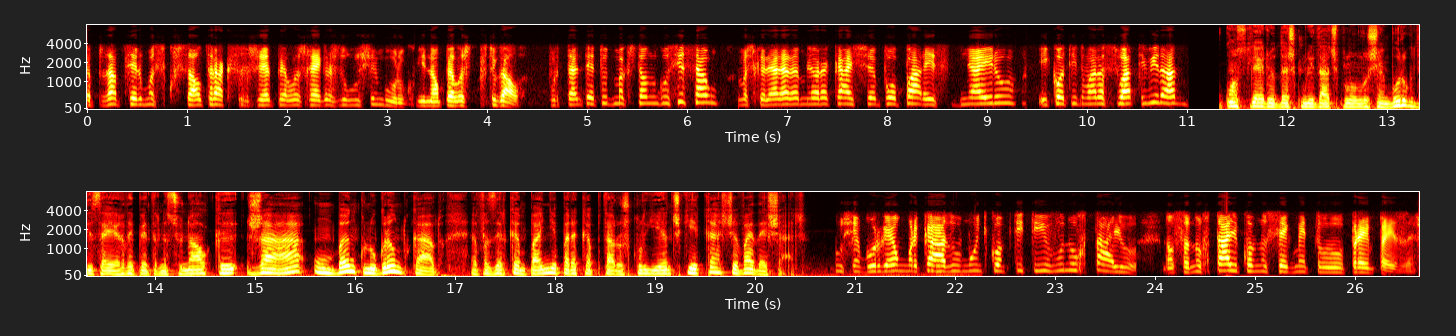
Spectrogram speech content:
apesar de ser uma sucursal, terá que se reger pelas regras do Luxemburgo e não pelas de Portugal. Portanto, é tudo uma questão de negociação. Mas se calhar era melhor a Caixa poupar esse dinheiro e continuar a sua atividade. O conselheiro das comunidades pelo Luxemburgo disse à RDP Internacional que já há um banco no grão-ducado a fazer campanha para captar os clientes que a Caixa vai deixar. Luxemburgo é um mercado muito competitivo no retalho, não só no retalho como no segmento para empresas.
